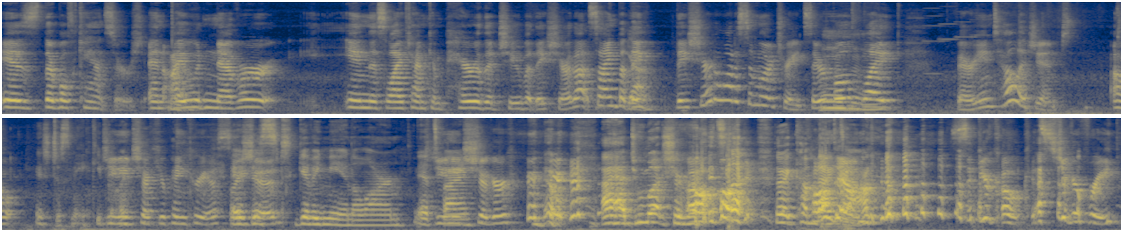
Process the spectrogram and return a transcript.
is they're both cancers, and I would never in this lifetime compare the two, but they share that sign. But Yeah. they they shared a lot of similar traits. They were both Mhm. like very intelligent. Oh, It's just me. Keep do you going. need to check your pancreas? Are It's you good? just giving me an alarm. It's do you fine. need sugar? No. I had too much sugar. Oh, it's like, like, come Calm back down. down. Sip your Coke. It's sugar free.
